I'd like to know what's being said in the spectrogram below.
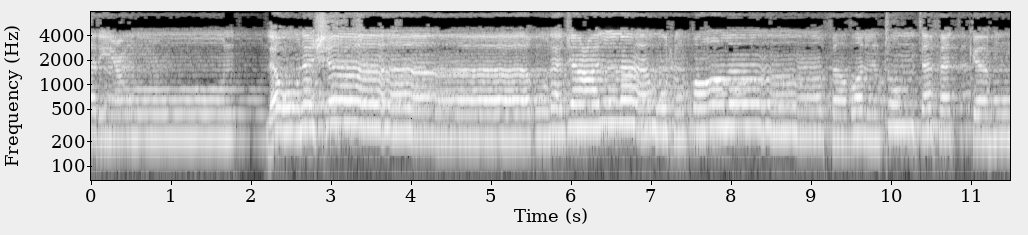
الزارعون لو نشاء لجعلناه حطاما فظلتم تفكهون.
